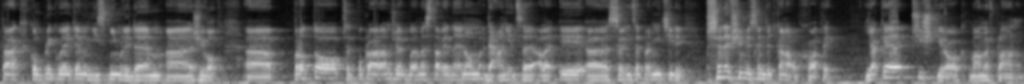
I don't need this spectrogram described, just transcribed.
tak komplikuje těm místním lidem e, život. E, proto předpokládám, že budeme stavět nejenom dálnice, ale i e, silnice první třídy. Především myslím teďka na obchvaty. Jaké příští rok máme v plánu?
